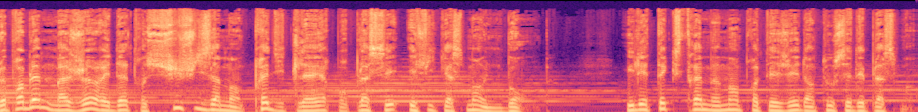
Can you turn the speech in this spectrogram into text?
Le problème majeur est d'être suffisamment près d'Hitler pour placer efficacement une bombe. Il est extrêmement protégé dans tous ses déplacements.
